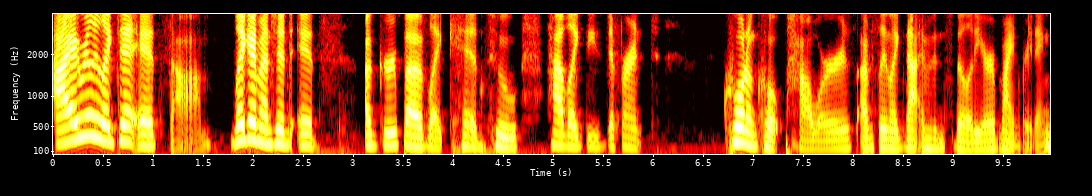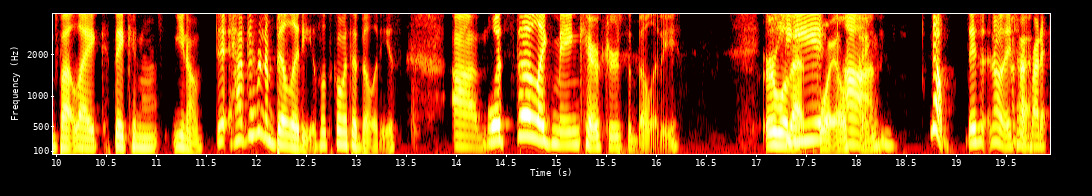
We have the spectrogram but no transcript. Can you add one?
I really liked it. It's um like I mentioned, it's a group of like kids who have like these different quote unquote powers. Obviously, like not invincibility or mind reading, but like they can, you know, di- have different abilities. Let's go with abilities. Um what's the like main character's ability, or will that spoil um, things? No, they no, they talk Okay. about it.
